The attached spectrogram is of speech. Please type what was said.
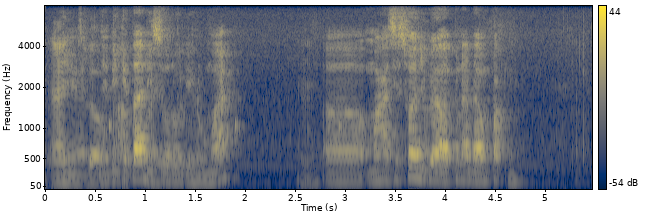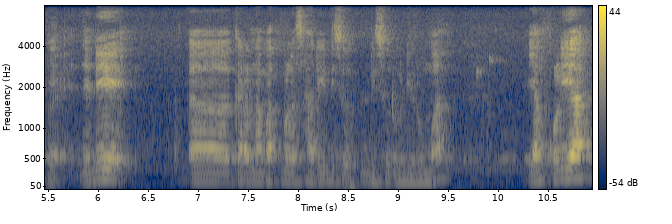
Iya, anjlok. jadi Apa kita itu? disuruh di rumah. Eh, mahasiswa juga kena dampak nih. Iya. Jadi eh, karena 14 hari disu- disuruh di rumah, yang kuliah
